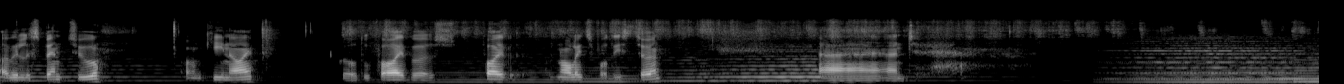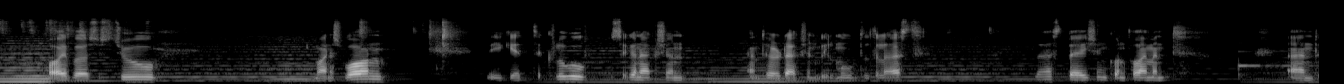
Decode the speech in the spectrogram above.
I will spend two on keen eye. Go to 5, verse, 5 knowledge for this turn. And 5 versus 2, minus 1. We get the clue, second action, and third action will move to the last last patient confinement. And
